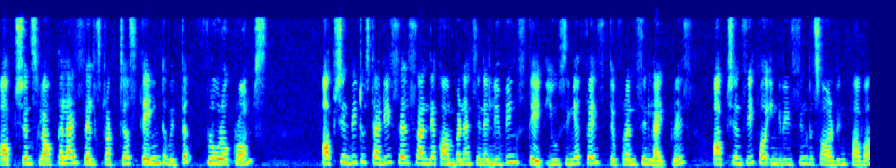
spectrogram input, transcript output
Options localize cell structure stained with fluorochromes. Option B to study cells and their components in a living state using a phase difference in light rays. Option C for increasing resolving power.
